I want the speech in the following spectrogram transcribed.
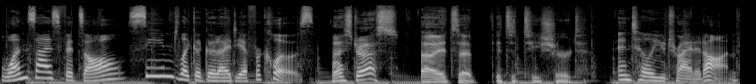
One size fits all seemed like a good idea for clothes. Nice dress. Uh, it's a it's a t-shirt. Until you tried it on.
